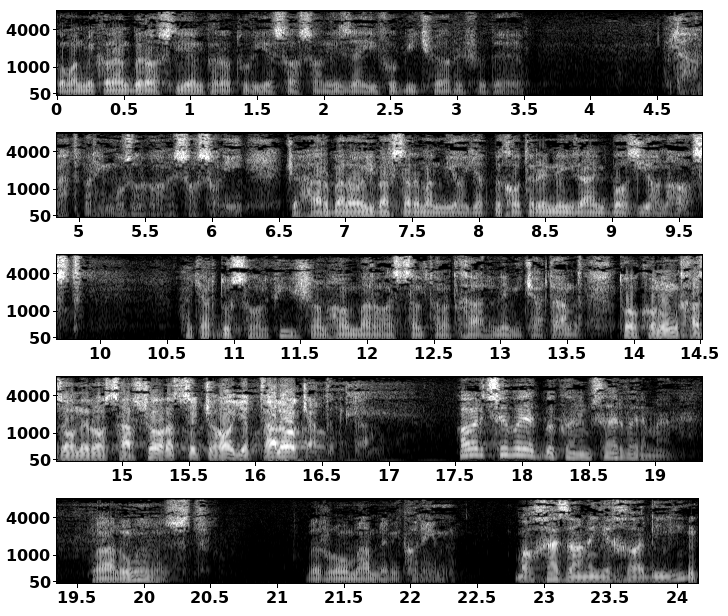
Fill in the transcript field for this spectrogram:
گمان می‌کنند به راستی امپراتوری ساسانی ضعیف و بیچاره شده. لعنت بر این بزرگان ساسانی که هر بلایی بر سر من میآید به خاطر نیرنگ بازیان هاست اگر دو سال پیش آنها مرا از سلطنت خل نمی کردند تا کنون خزانه را سرشار از سکه های طلا کرده بودم. حال چه باید بکنیم سرور من؟ معلوم است. به روم حمله می کنیم با خزانه خالی؟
